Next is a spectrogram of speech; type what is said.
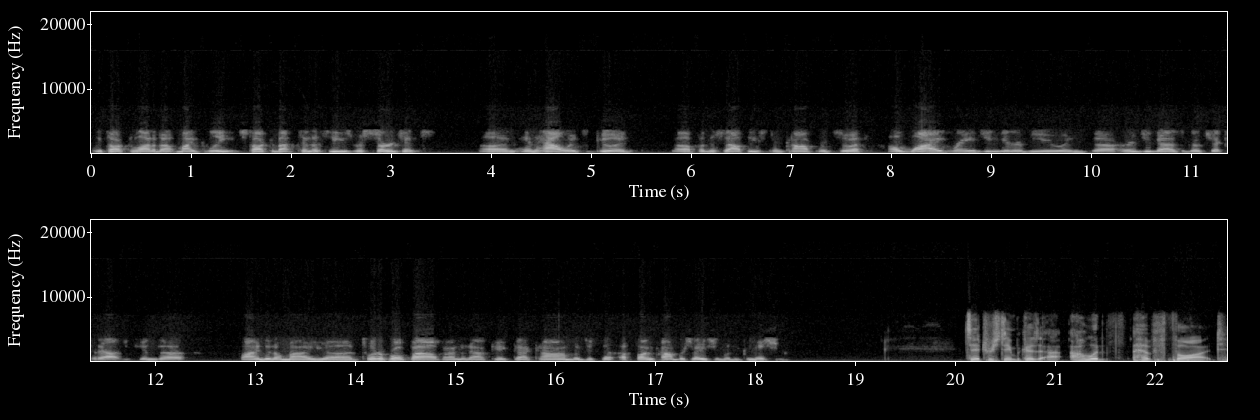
we talked a lot about Mike Leach, talked about Tennessee's resurgence uh, and how it's good uh, for the Southeastern Conference. So a, a wide-ranging interview, and uh, urge you guys to go check it out. You can uh, find it on my uh, Twitter profile, find it outkick.com, but just a, a fun conversation with the commissioner. It's interesting because I, I would have thought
